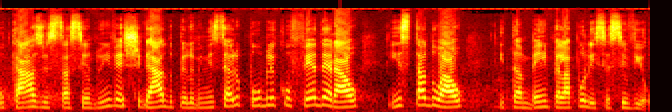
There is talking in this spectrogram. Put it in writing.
O caso está sendo investigado pelo Ministério Público Federal, Estadual e também pela Polícia Civil.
